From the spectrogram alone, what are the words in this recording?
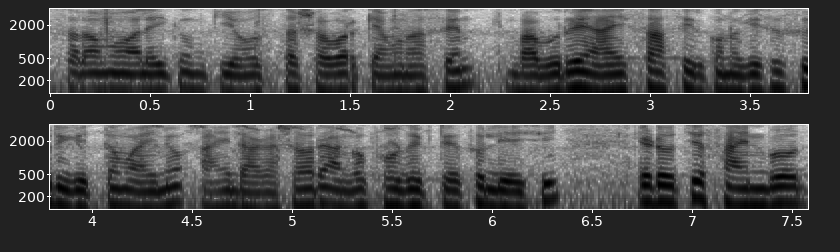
আসসালামু আলাইকুম কি অবস্থা সবার? কেমন আছেন? বাবুরে আই সাসির কোনো কিছু চুরি করতাম আইনো। আমি ঢাকা শহরে আঙ্গ প্রজেক্টে চলে আইছি। এটা হচ্ছে সাইনবোর্ড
